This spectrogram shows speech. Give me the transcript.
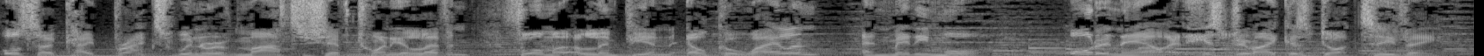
also Kate Bracks, winner of MasterChef 2011, former Olympian Elka Whalan, and many more. Order now at historymakers.tv.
